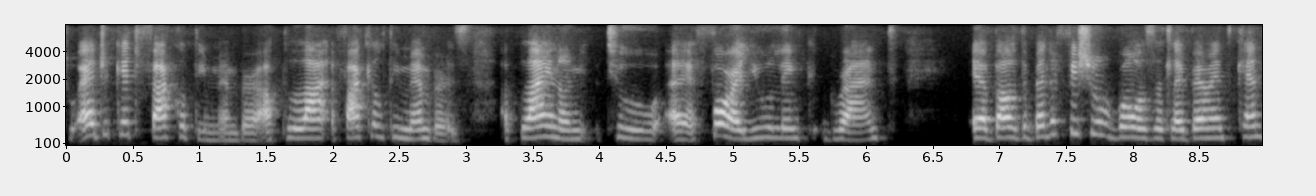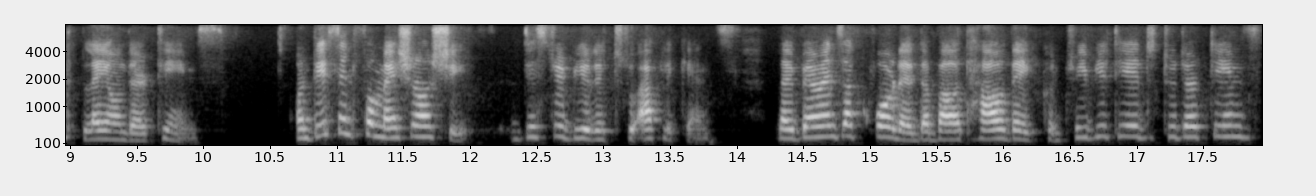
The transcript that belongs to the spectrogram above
to educate faculty member apply, faculty members applying on to uh, for a ULink grant about the beneficial roles that librarians can play on their teams. On this informational sheet, distributed to applicants. Librarians are quoted about how they contributed to their teams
